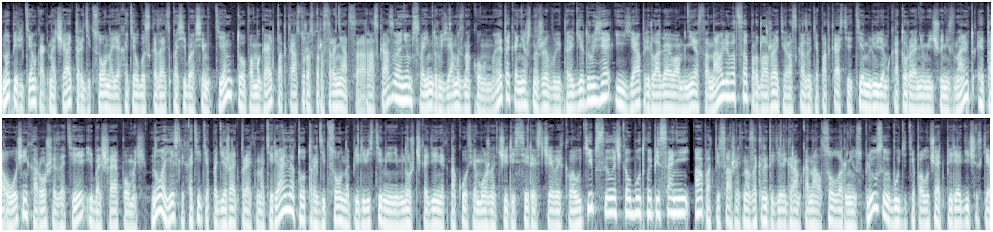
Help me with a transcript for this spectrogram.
Но перед тем, как начать, традиционно я хотел бы сказать спасибо всем тем, кто помогает подкасту распространяться, рассказывая о нем своим друзьям и знакомым. Это, конечно же, вы, дорогие друзья, и я предлагаю вам не останавливаться, продолжайте рассказывать о подкасте тем людям, которые о нем еще не знают. Это очень хорошая затея и большая помощь. Ну а если хотите поддержать проект материально, то традиционно перевести мне немножечко денег на кофе можно через сервис чаевых CloudTip, ссылочка будет в описании, а подписавшись на закрытый телеграм-канал Solar News Plus, вы будете получать периодические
